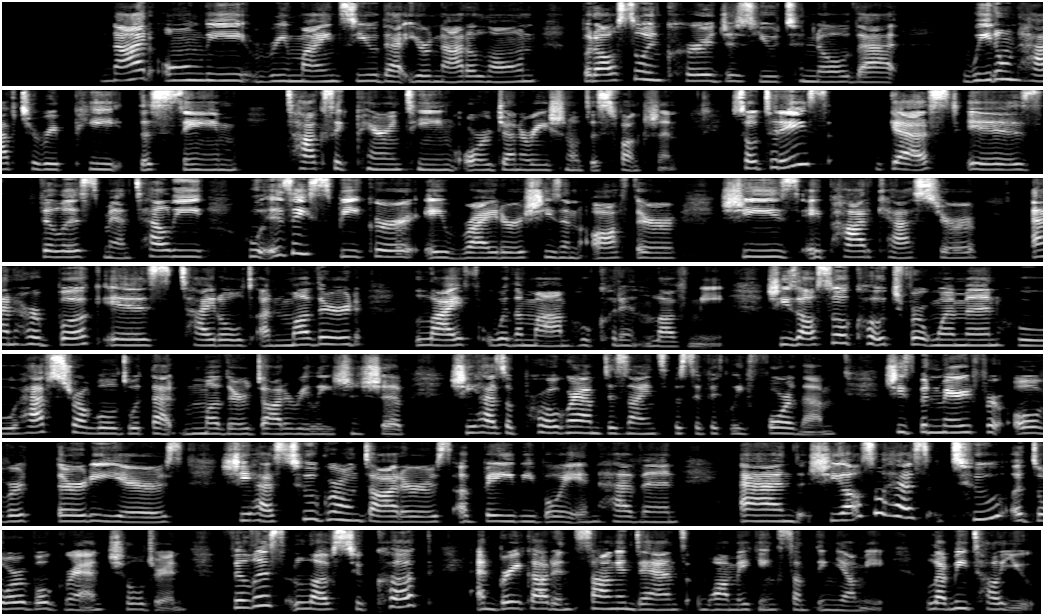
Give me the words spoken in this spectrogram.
not only reminds you that you're not alone, but also encourages you to know that we don't have to repeat the same toxic parenting or generational dysfunction. So today's guest is Phylis Mantelli, who is a speaker, a writer, she's an author, she's a podcaster, and her book is titled Unmothered life with a mom who couldn't love me. She's also a coach for women who have struggled with that mother daughter relationship. She has a program designed specifically for them. She's been married for over 30 years. She has two grown daughters, a baby boy in heaven, and she also has two adorable grandchildren. Phylis loves to cook and break out in song and dance while making something yummy. Let me tell you,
